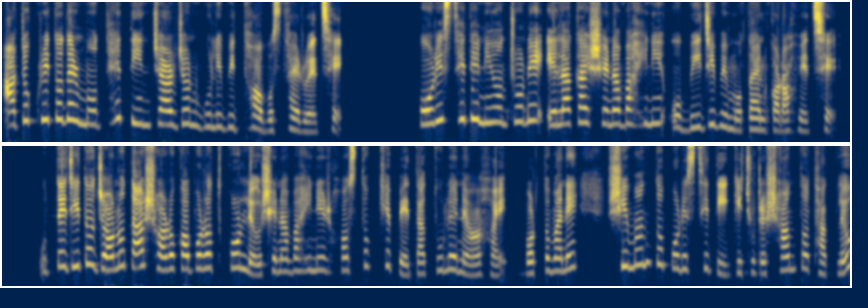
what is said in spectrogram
আটককৃতদের মধ্যে তিন চারজন গুলিবিদ্ধ অবস্থায় রয়েছে। পরিস্থিতি নিয়ন্ত্রণে এলাকায় সেনাবাহিনী ও বিজিবি মোতায়েন করা হয়েছে। উত্তেজিত জনতা সড়ক অবরোধ করলেও সেনাবাহিনীর হস্তক্ষেপে তা তুলে নেওয়া হয়। বর্তমানে সীমান্ত পরিস্থিতি কিছুটা শান্ত থাকলেও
